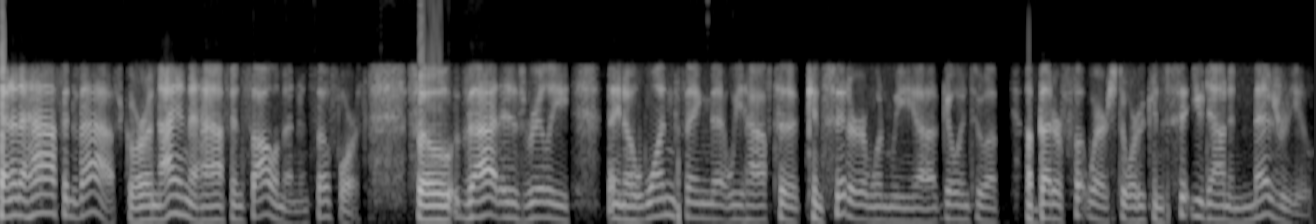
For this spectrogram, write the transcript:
10 and a half in Vasque or a nine and a half in Salomon and so forth. So that is really, you know, one thing that we have to consider when we uh, go into a, a better footwear store who can sit you down and measure you.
